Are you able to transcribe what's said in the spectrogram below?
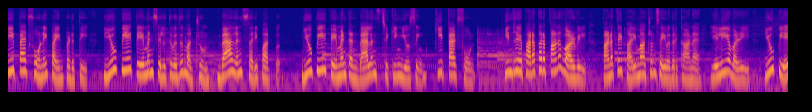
கீபேட் ஃபோனை பயன்படுத்தி யூபிஐ பேமெண்ட் செலுத்துவது மற்றும் பேலன்ஸ் சரிபார்ப்பு. UPI payment and balance checking using keypad phone இன்றைய பரபரப்பான வாழ்வில் பணத்தை பரிமாற்றம் செய்வதற்கான எளிய வழி யூபிஐ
